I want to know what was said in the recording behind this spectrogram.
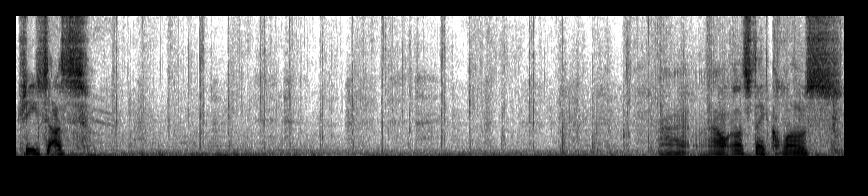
Jesus. Let's stay close.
